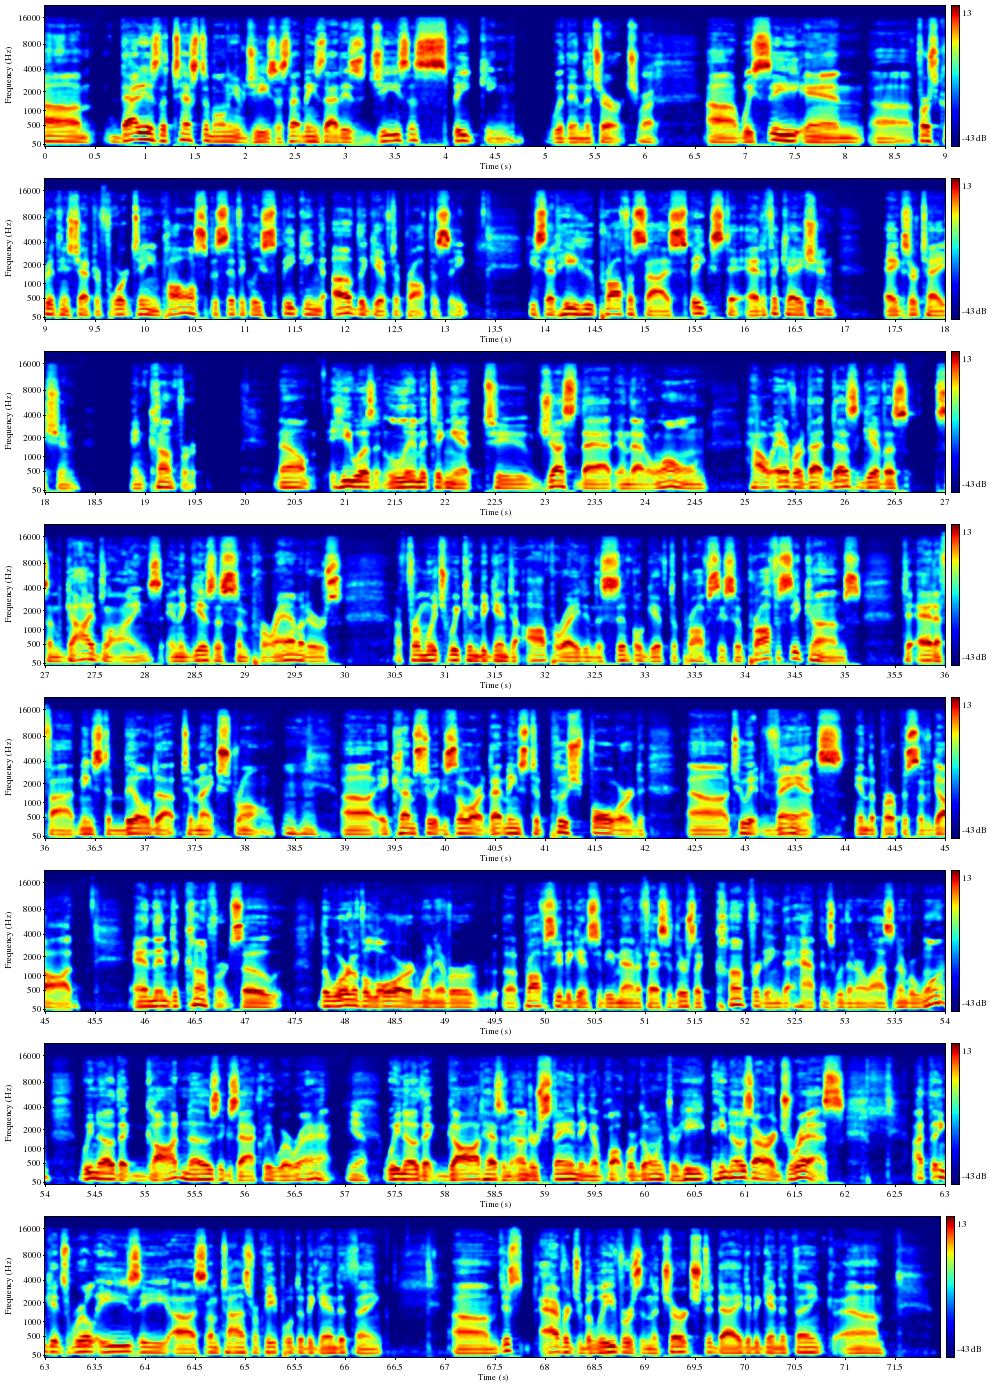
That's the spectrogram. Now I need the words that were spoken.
Um, that is the testimony of Jesus. That means that is Jesus speaking within the church. right. Uh, we see in uh, 1 Corinthians chapter 14, Paul specifically speaking of the gift of prophecy. He said, He who prophesies speaks to edification, exhortation, and comfort. Now, he wasn't limiting it to just that and that alone. However, that does give us some guidelines and it gives us some parameters uh, from which we can begin to operate in the simple gift of prophecy. So, prophecy comes to edify, it means to build up, to make strong. Uh, it comes to exhort, that means to push forward, uh, to advance in the purpose of God and then to comfort. So the word of the Lord, whenever uh, prophecy begins to be manifested, there's a comforting that happens within our lives. Number one, we know that God knows exactly where we're at. Yeah. We know that God has an understanding of what we're going through. He He knows our address. I think it's real easy uh, sometimes for people to begin to think, um, just average believers in the church today, to begin to think, um,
